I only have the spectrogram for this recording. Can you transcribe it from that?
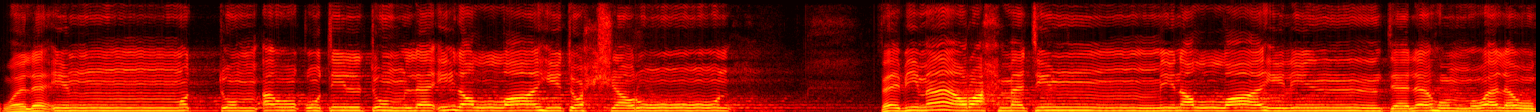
ولئن متم أو قتلتم لإلى الله تحشرون فبما رحمة من الله لنت لهم ولو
